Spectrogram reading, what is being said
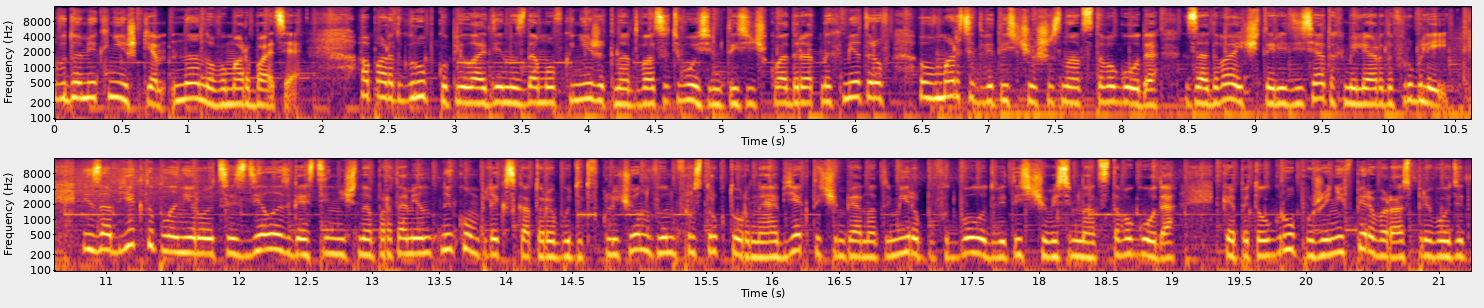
в Доме книжки на Новом Арбате. Апарт-групп купила один из домов книжек на 28 тысяч квадратных метров в марте 2016 года за 2,4 миллиардов рублей. Из объекта планируется сделать гостинично-апартаментный комплекс, который будет включен в инфраструктурные объекты чемпионата мира по футболу 2018 года. Capital Group уже не в первый раз приводит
